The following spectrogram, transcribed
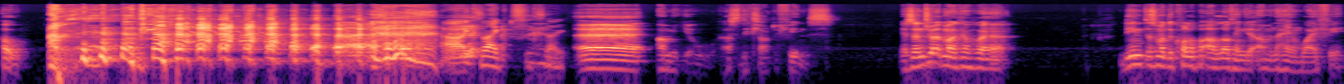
ho. ja, exakt. exakt. Eh, ja men jo, alltså det är klart det finns. Ja, sen tror jag att man kanske... Det är inte som att du kollar på alla och tänker, ja ah, men det här är en wifey.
